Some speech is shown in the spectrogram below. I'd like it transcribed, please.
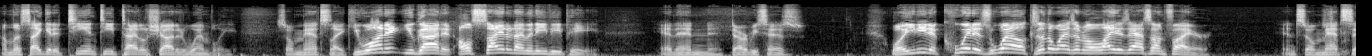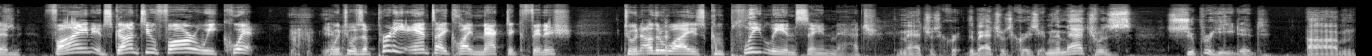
unless I get a TNT title shot at Wembley." So Matt's like, "You want it? You got it. I'll sign it. I'm an EVP." And then Darby says, "Well, you need to quit as well, because otherwise I'm going to light his ass on fire." And so Matt said, "Fine. It's gone too far. We quit." Yeah. which was a pretty anticlimactic finish to an otherwise completely insane match. The match was the match was crazy. I mean, the match was super heated. Um,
